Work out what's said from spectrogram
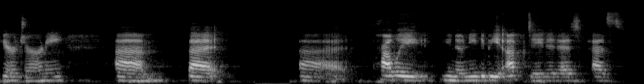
care journey. Um, but uh, probably you know need to be updated as as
